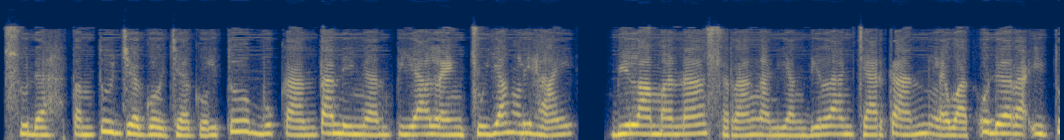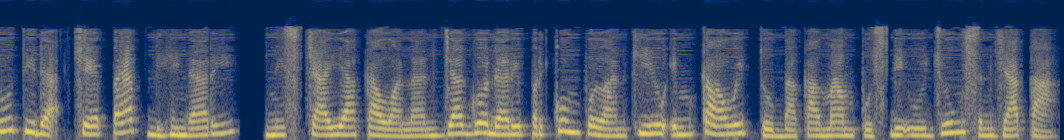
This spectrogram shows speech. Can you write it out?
Sudah tentu jago-jago itu bukan tandingan Pia Leng Chu yang lihai, bila mana serangan yang dilancarkan lewat udara itu tidak cepet dihindari, Niscaya kawanan jago dari perkumpulan Kiu Im Kau itu bakal mampus di ujung senjata.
